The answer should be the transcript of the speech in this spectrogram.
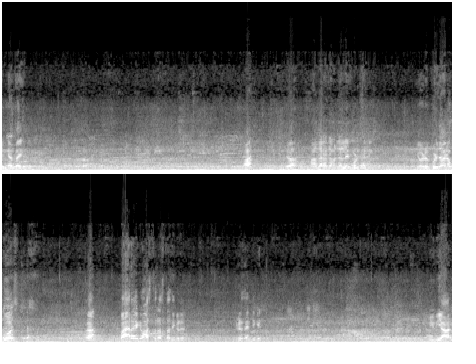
अनन्यात आहे. हा? तेव्हा माझा राजा म्हटलं लई पुढे झाली एवढून पुढे जाऊ नकोस. हा? बाहेर आहे का वास्त रस्ता तिकडे? तिकडेच आहे ना तिकीट? पी व्ही आर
